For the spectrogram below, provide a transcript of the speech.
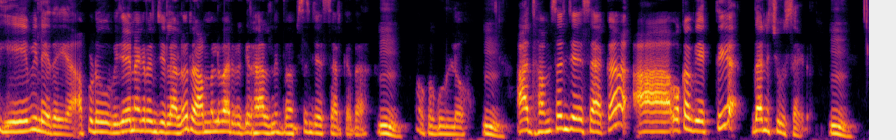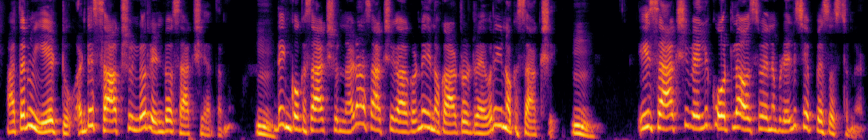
ఏమీ లేదయ్యా. అప్పుడు విజయనగరం జిల్లాలో రాముల వారి విగ్రహాలని ధ్వంసం చేశారు కదా ఒక గుళ్ళో. ఆ ధ్వంసం చేశాక ఆ ఒక వ్యక్తి దాన్ని చూశాడు. అతను ఏ టూ అంటే సాక్షుల్లో రెండో సాక్షి అతను. అంటే ఇంకొక సాక్షి ఉన్నాడు. ఆ సాక్షి కాకుండా ఈయన ఒక ఆటో డ్రైవర్ ఈయన ఒక సాక్షి. ఈ సాక్షి వెళ్ళి కోర్టులో అవసరమైనప్పుడు వెళ్ళి చెప్పేసి వస్తున్నాడు.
